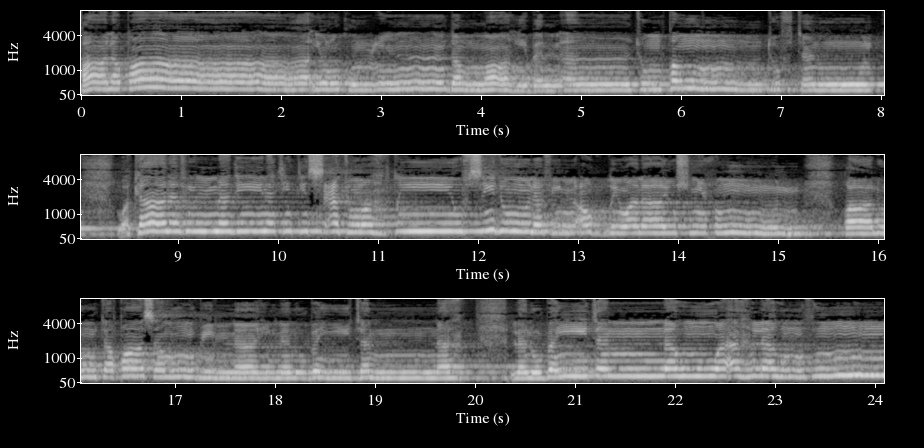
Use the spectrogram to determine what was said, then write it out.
قال طائركم عند الله بل أنتم قوم تفتنون وكان في المدينة تسعة رهط يفسدون في الأرض ولا يصلحون قالوا تقاسموا بالله لنبيتنه لنبيتنه وأهله ثم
